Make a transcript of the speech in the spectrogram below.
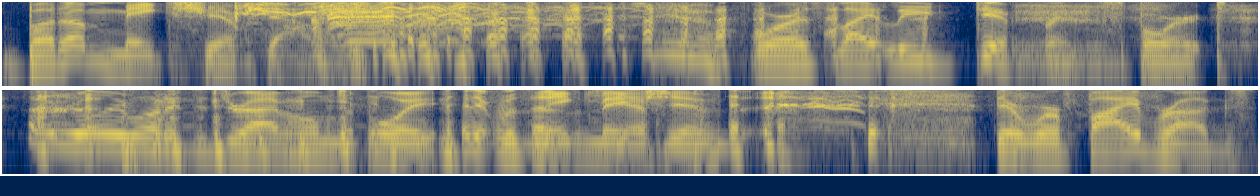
but a makeshift alley for a slightly different sport. I really wanted to drive home the point That it was That's makeshift. There were five rugs,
